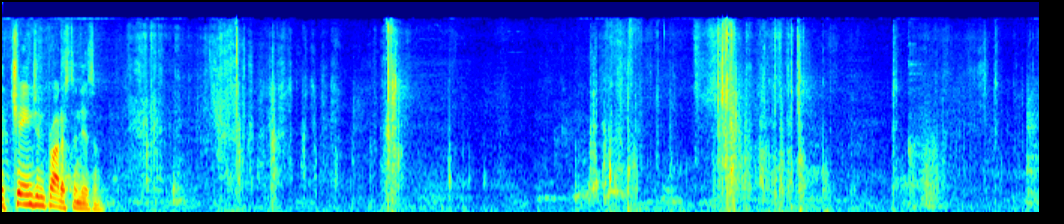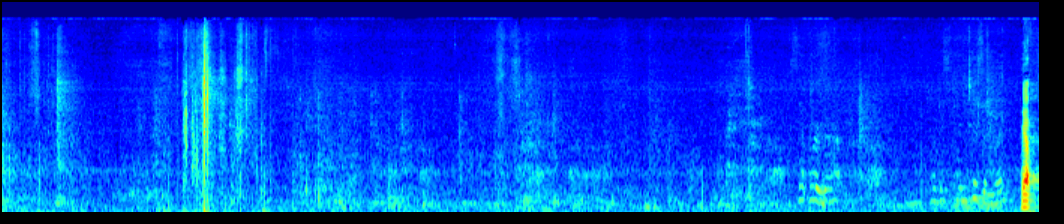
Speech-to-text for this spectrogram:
a change in Protestantism. Yep.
